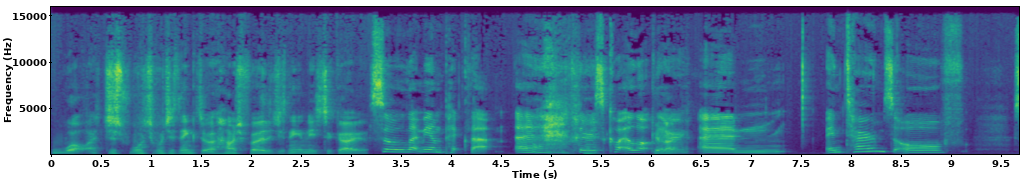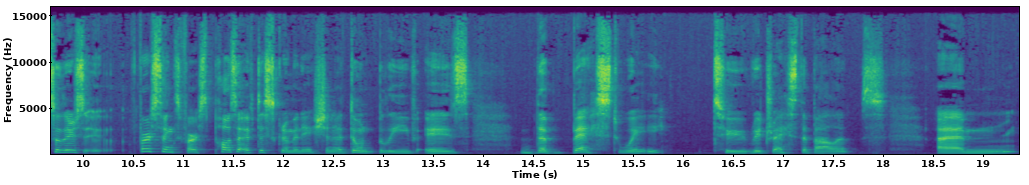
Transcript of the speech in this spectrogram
well, I just what what do you think? How much further do you think it needs to go? So let me unpick that. Uh, there's quite a lot there. Um, in terms of, so there's first things first. Positive discrimination, I don't believe is the best way to redress the balance. Um,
